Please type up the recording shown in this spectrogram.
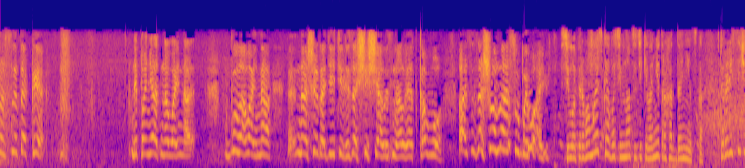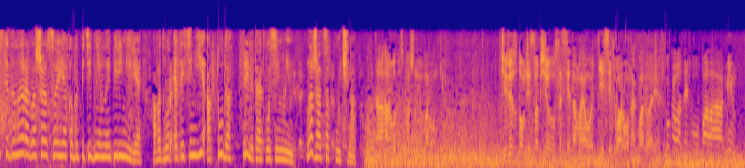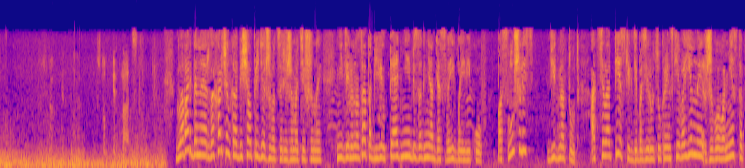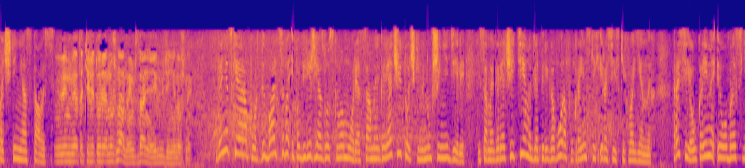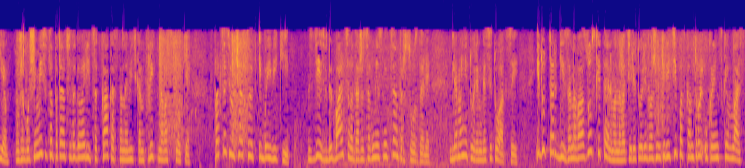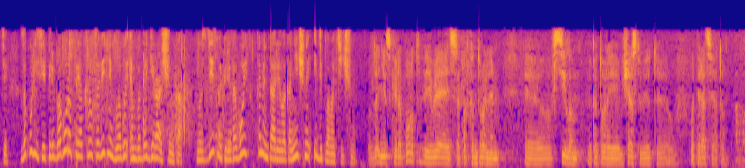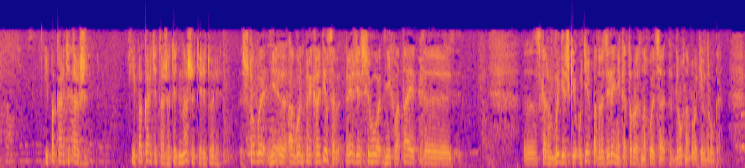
Що ж це таке? Непонятна війна. Була війна, наші родители защищали, знали от кого. А за що нас убивають? Село Первомайское в 18 километрах от Донецка. В террористической ДНР оглашают свое якобы пятидневное перемирие, а во двор этой семьи оттуда прилетают 8 мин, ложатся кучно. Это огороды сплошные воронки. Через дом здесь вообще у соседа моего 10 воронок во дворе. Сколько у вас дядька упало мин? Главарь ДНР Захарченко обещал придерживаться режима тишины. Неделю назад объявил пять дней без огня для своих боевиков. Послушались? Видно тут. От села Пески, где базируются украинские военные, живого места почти не осталось. Им эта территория нужна, но им здания и люди не нужны. Донецкий аэропорт, Дебальцево и побережье Азовского моря – самые горячие точки минувшей недели и самые горячие темы для переговоров украинских и российских военных. Россия, Украина и ОБСЕ уже больше месяца пытаются договориться, как остановить конфликт на Востоке. В процессе участвуют и боевики. Здесь, в Дебальцево, даже совместный центр создали для мониторинга ситуации. Идут торги за Новоазовск и Тельманово. Территории должны перейти под контроль украинской власти. За кулисье переговоров приоткрыл советник главы МВД Геращенко. Но здесь, на передовой, комментарии лаконичны и дипломатичны. Донецкий аэропорт является подконтрольным э, силам, которые участвуют э, в операции АТО. И по карте также. И по карте также. Это наша территория. Чтобы не- э, огонь прекратился, прежде всего не хватает, э, скажем, выдержки у тех подразделений, которые находятся друг напротив друга.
